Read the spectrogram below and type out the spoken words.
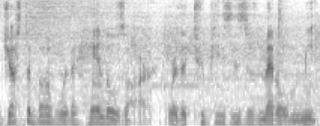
Just above where the handles are, where the two pieces of metal meet,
